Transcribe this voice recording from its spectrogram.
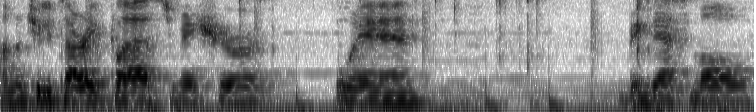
an utilitarian class to make sure when big decimal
